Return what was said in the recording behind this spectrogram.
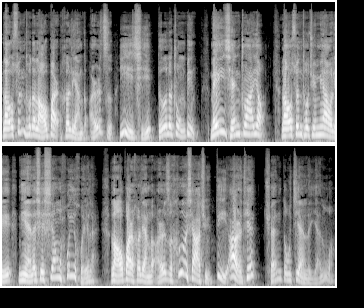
老孙头的老伴和两个儿子一起得了重病，没钱抓药。老孙头去庙里捻了些香灰回来，老伴和两个儿子喝下去，第二天全都见了阎王。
